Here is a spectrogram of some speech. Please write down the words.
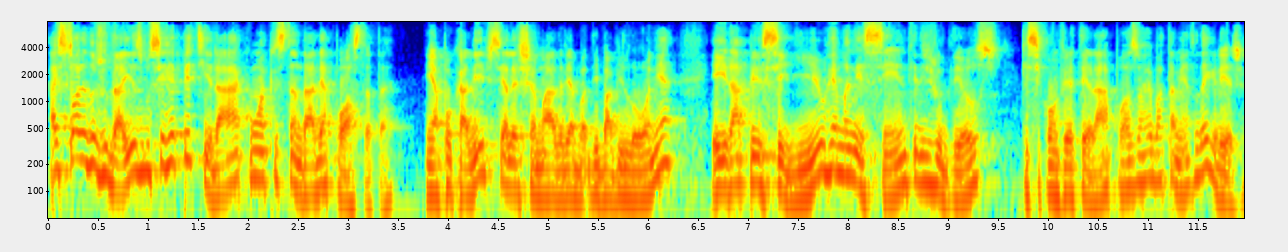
A história do judaísmo se repetirá com a cristandade apóstata. Em Apocalipse, ela é chamada de Babilônia e irá perseguir o remanescente de judeus que se converterá após o arrebatamento da igreja.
